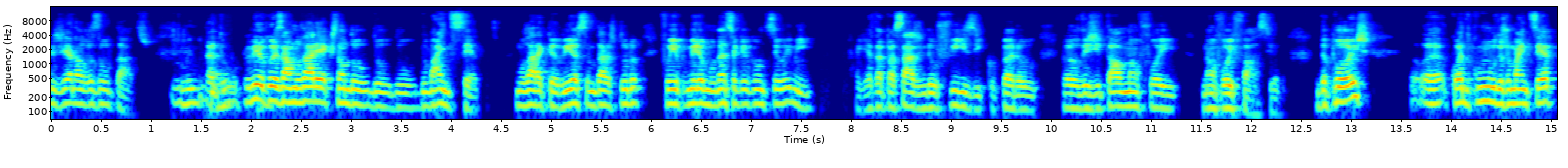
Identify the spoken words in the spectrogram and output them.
geram resultados. Muito Portanto, bem. a primeira coisa a mudar é a questão do, do, do, do mindset. Mudar a cabeça, mudar a estrutura, foi a primeira mudança que aconteceu em mim. Esta passagem do físico para o, para o digital não foi, não foi fácil. Depois, uh, quando mudas o mindset,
